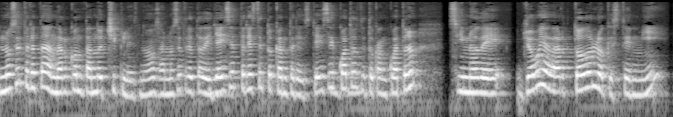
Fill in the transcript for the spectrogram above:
no se trata de andar contando chicles, ¿no? O sea, no se trata de ya hice tres, te tocan tres, ya hice cuatro, te tocan cuatro, sino de yo voy a dar todo lo que esté en mí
